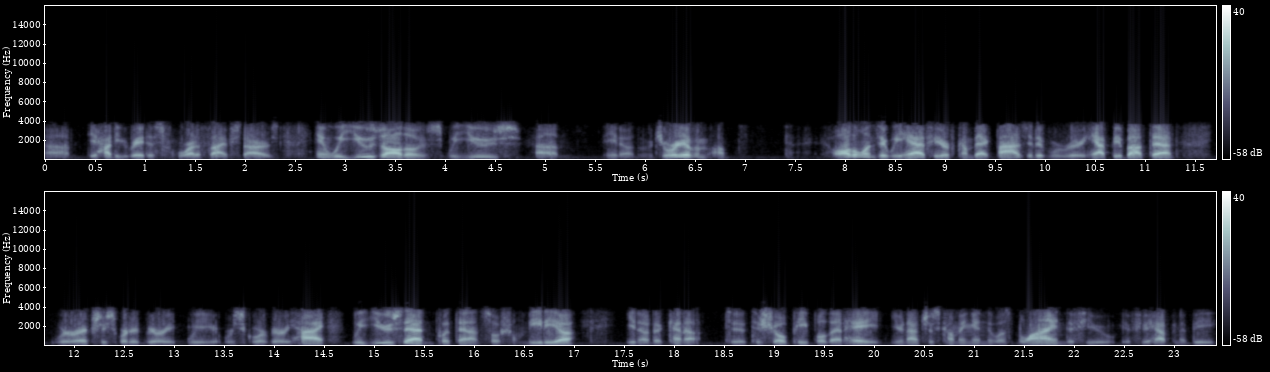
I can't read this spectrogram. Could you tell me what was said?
Um, how do you rate us four out of five stars? And we use all those. We use, um, you know, the majority of them. All the ones that we have here have come back positive. We're very happy about that. We're actually scored very we were scored very high. We use that and put that on social media, you know, to kind of to to show people that hey, you're not just coming into us blind if you if you happen to be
